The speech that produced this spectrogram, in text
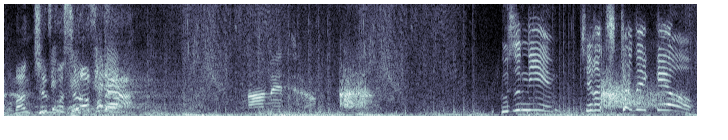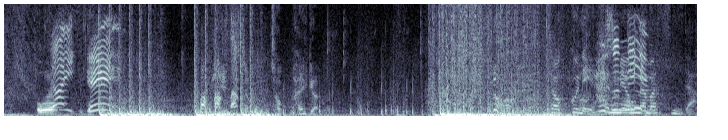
도망칠 곳은 없다. 교수님 제가 지켜드릴게요. 오. 야이 개. 비지점 적 발견. 적군이 한 명 교수님! 남았습니다.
